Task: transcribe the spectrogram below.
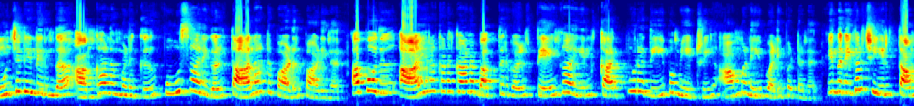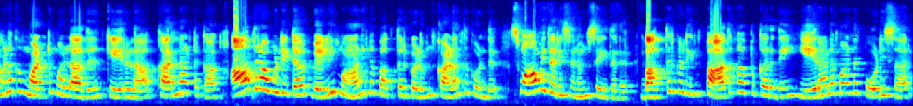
ஊஞ்சலில் இருந்த அங்காளம்மனுக்கு பூசாரிகள் தாலாட்டு பாடல் பாடினர். அப்போது ஆயிரக்கணக்கான பக்தர்கள் தேங்காயில் கற்பூர தீபம் ஏற்றி அம்மனை வழிபட்டனர். இந்த நிகழ்ச்சியில் தமிழகம் மட்டுமல்லாது கேரளா கர்நாடகா ஆந்திரா உள்ளிட்ட உள்ளிட்ட வெளி மாநில பக்தர்களும் கலந்து கொண்டு சுவாமி தரிசனம் செய்தனர். பக்தர்களின் பாதுகாப்பு கருதி ஏராளமான போலீசார்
